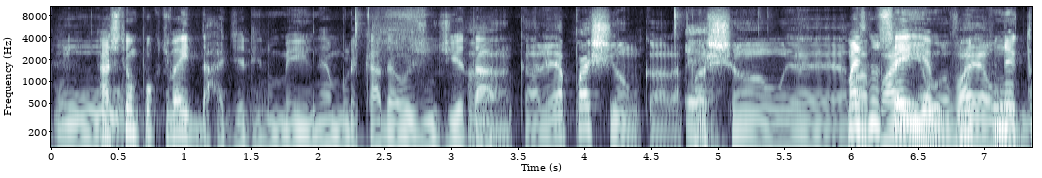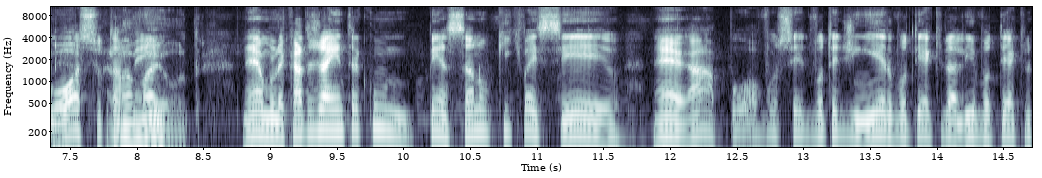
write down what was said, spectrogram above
O... Acho que tem um pouco de vaidade ali no meio, né? A molecada hoje em dia tá. ah, cara, é a paixão, cara. A paixão é. Mas ela não vai, sei, é vai a muito outra. negócio Ela também. vai outra. Né? A molecada já entra com, pensando o que, que vai ser, né? Ah, pô, vou, ser- vou ter dinheiro, vou ter aquilo ali, vou ter aquilo.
